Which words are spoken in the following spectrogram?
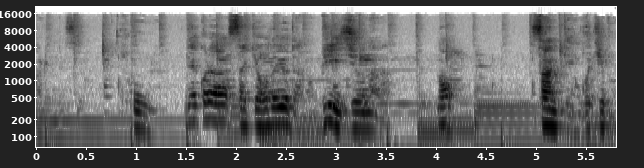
かるんですよ。ほう。でこれは先ほど言うたあの B17 の3.5機分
